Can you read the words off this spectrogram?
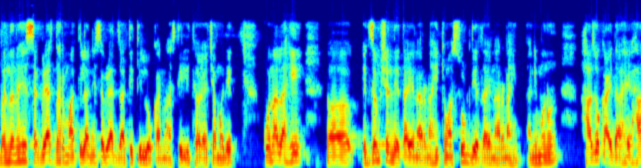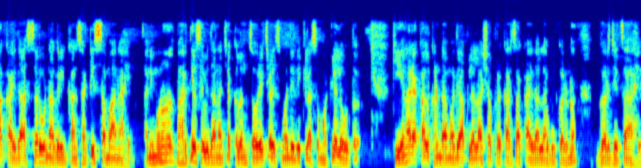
बंधनं हे सगळ्याच धर्मातील आणि सगळ्याच जातीतील लोकांना असतील. इथं याच्यामध्ये कोणालाही एक्झम्पन देता येणार नाही किंवा सूट देता येणार नाही. आणि म्हणून हा जो कायदा आहे हा कायदा सर्व नागरिकांसाठी समान आहे. आणि म्हणूनच भारतीय संविधानाच्या कलम चौवेचाळीसमध्ये देखील असं म्हटलेलं होतं की येणाऱ्या कालखंडामध्ये आपल्याला अशा प्रकारचा कायदा लागू करणं गरजेचं आहे.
